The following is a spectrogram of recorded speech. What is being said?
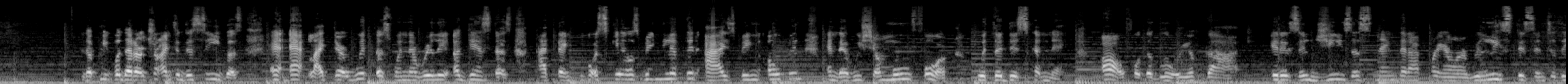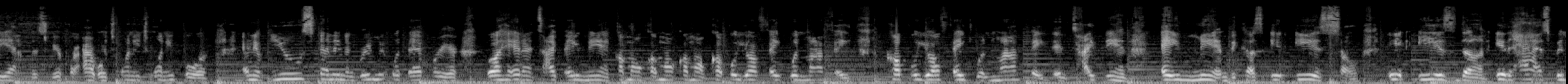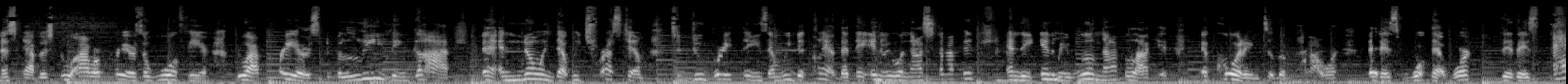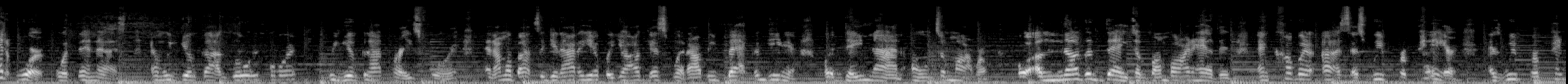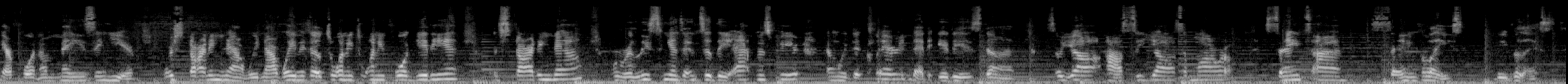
the people that are trying to deceive us and act like they're with us when they're really against us. I thank you for scales being lifted, eyes being opened, and that we shall move forward with the disconnect, all for the glory of God. It is in Jesus' name that I pray and I release this into the atmosphere for our 2024. And if you stand in agreement with that prayer, go ahead and type amen. Come on, come on, come on. Couple your faith with my faith. Couple your faith with my faith and type in amen because it is so. It is done. It has been established through our prayers of warfare, through our prayers, believing God and knowing that we trust Him to do great things. And we declare that the enemy will not stop it and the enemy will not block it according to the power that is that work that is at work within us. And we give God glory for it. We give God praise for it. And I'm about to get out of here, but y'all, guess what? I'll be back again for day nine on tomorrow for another day to bombard heaven and cover us as we prepare, as we prepare for an amazing year. We're starting now. We're not waiting until 2024 get in. We're starting now. We're releasing it into the atmosphere and we're declaring that it is done. So y'all, I'll see y'all tomorrow. Same time, same place. Be blessed.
